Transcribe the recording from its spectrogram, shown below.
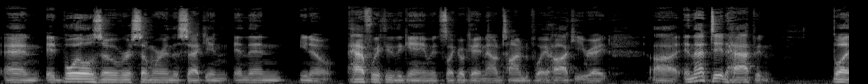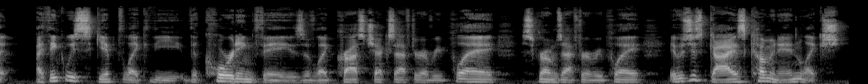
and it boils over somewhere in the second and then you know halfway through the game it's like okay now time to play hockey right uh, and that did happen. But I think we skipped like the the courting phase of like cross checks after every play, scrums after every play. It was just guys coming in like sh-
